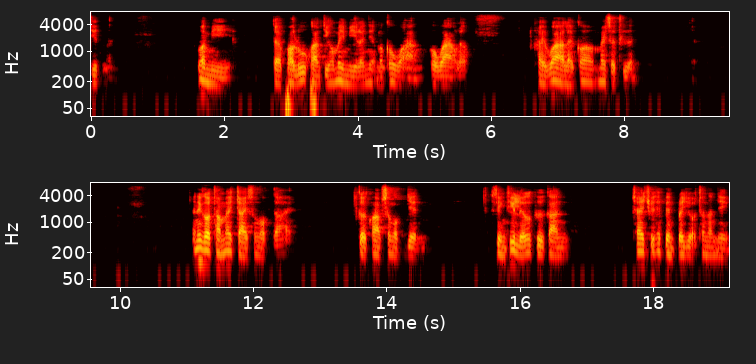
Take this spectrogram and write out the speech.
ยึดมัน ว่ามี แต่พอรู้ความจริงว่าไม่มีแล้วเนี่ย มันก็วางพอวางแล้ว ใครว่าอะไรก็ไม่สะเทือน อันนี้ก็ทำให้ใจสงบได้ เกิดความสงบเย็น สิ่งที่เหลือก็คือการใช้ชีวิตให้เป็นประโยชน์เท่านั้นเอง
